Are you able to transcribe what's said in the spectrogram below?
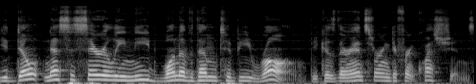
you don't necessarily need one of them to be wrong because they're answering different questions.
